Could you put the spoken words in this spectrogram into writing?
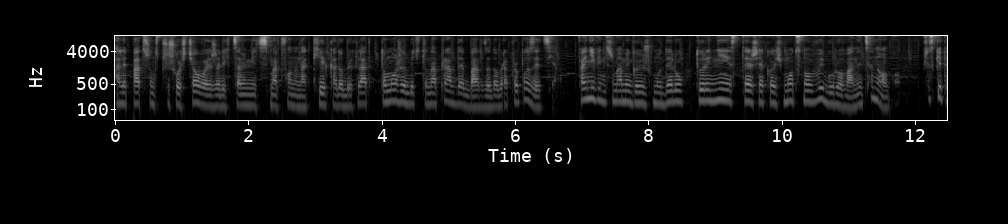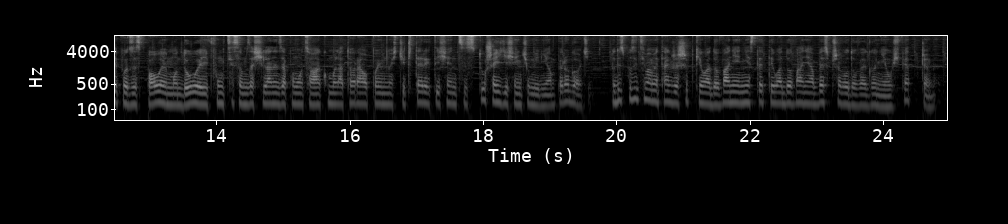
ale patrząc przyszłościowo, jeżeli chcemy mieć smartfona na kilka dobrych lat, to może być to naprawdę bardzo dobra propozycja. Fajnie więc, że mamy go już w modelu, który nie jest też jakoś mocno wygórowany cenowo. Wszystkie te podzespoły, moduły i funkcje są zasilane za pomocą akumulatora o pojemności 4160 mAh. Do dyspozycji mamy także szybkie ładowanie, niestety ładowania bezprzewodowego nie uświadczymy.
